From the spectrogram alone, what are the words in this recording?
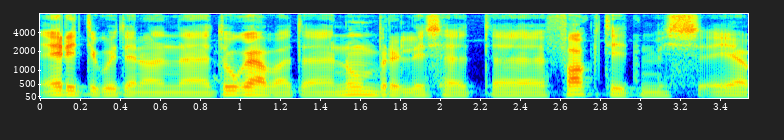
eriti kui teil on äh, tugevad äh, numbrilised äh, faktid, mis ja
